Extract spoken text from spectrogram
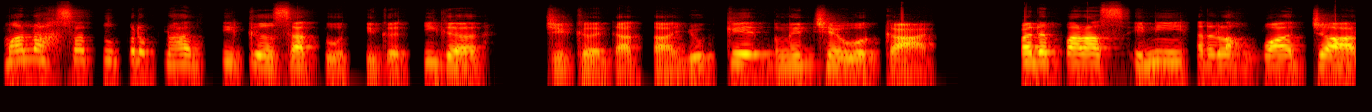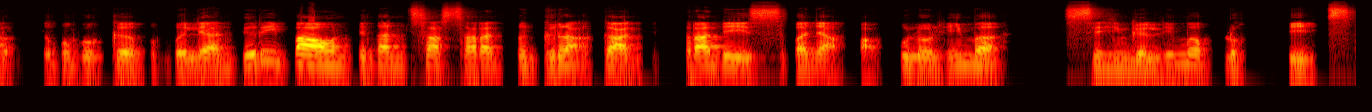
malah 1.3133 jika data UK mengecewakan. Pada paras ini adalah wajar untuk membuka pembelian di rebound dengan sasaran pergerakan intraday sebanyak 45 sehingga 50 pips.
